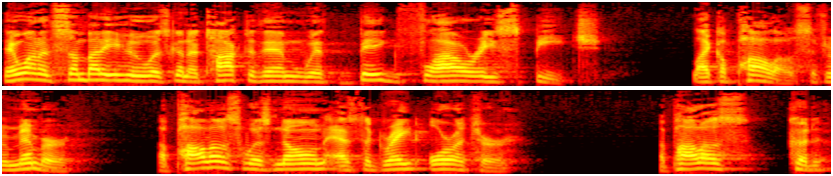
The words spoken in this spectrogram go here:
They wanted somebody who was going to talk to them with big flowery speech, like Apollos. If you remember, Apollos was known as the great orator. Apollos could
